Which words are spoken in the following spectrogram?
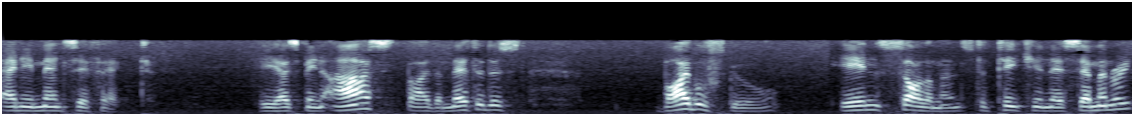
an immense effect. He has been asked by the Methodist Bible School in Solomon's to teach in their seminary,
